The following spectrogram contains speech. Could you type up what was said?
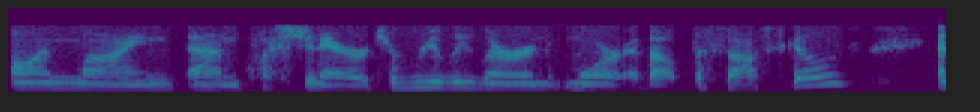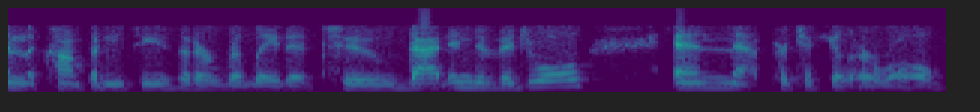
online um, questionnaire to really learn more about the soft skills and the competencies that are related to that individual and that particular role.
